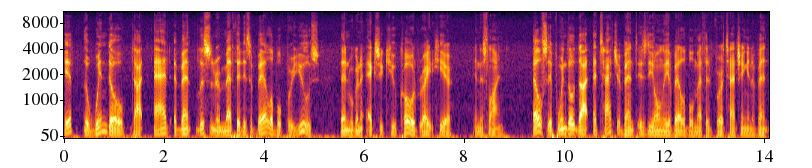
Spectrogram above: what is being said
if the window.addEventListener method is available for use then we're going to execute code right here in this line else if window.attachEvent is the only available method for attaching an event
